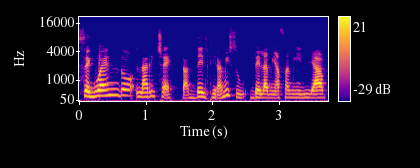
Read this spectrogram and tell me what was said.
seguendo la ricetta del tiramisù della mia famiglia.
